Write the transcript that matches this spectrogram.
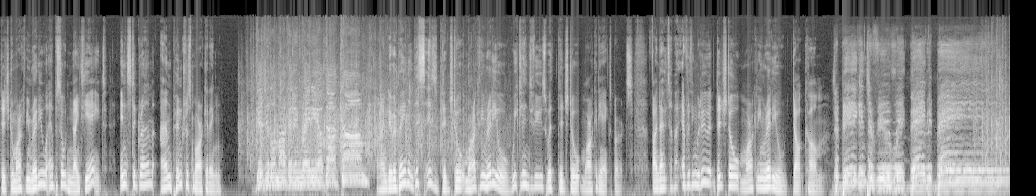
Digital Marketing Radio, episode 98 Instagram and Pinterest Marketing. DigitalMarketingRadio.com. I'm David Bain, and this is Digital Marketing Radio, weekly interviews with digital marketing experts. Find out about everything we do at digitalmarketingradio.com. The big interview with David Bain.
